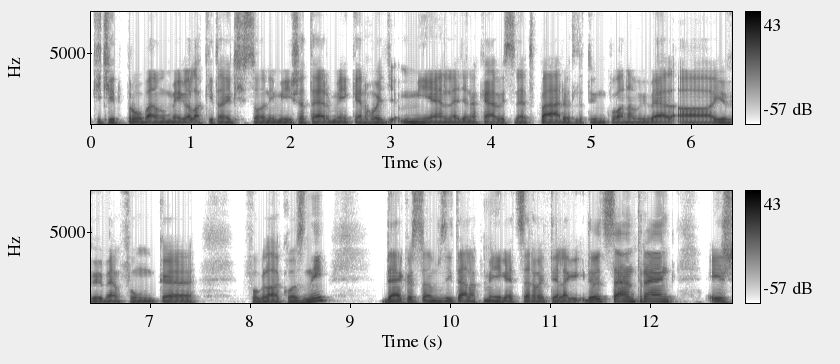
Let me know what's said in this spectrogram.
kicsit próbálunk még alakítani, csiszolni mi is a terméken, hogy milyen legyen a kávészünet. Pár ötletünk van, amivel a jövőben fogunk foglalkozni de köszönöm Zitának még egyszer, hogy tényleg időt szánt ránk, és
